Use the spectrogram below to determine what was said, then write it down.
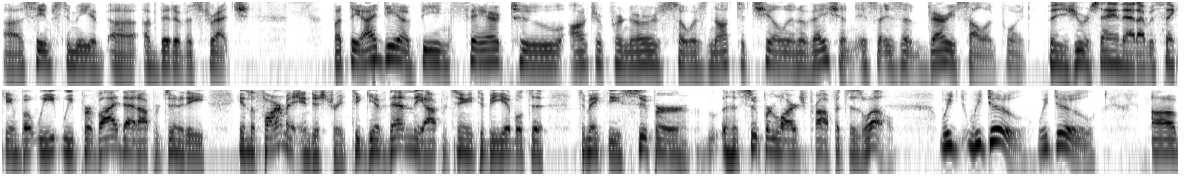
uh, seems to me a, a, a bit of a stretch. But the idea of being fair to entrepreneurs so as not to chill innovation is, is a very solid point. But as you were saying that, I was thinking, but we, we provide that opportunity in the pharma industry to give them the opportunity to be able to, to make these super super large profits as well. We we do we do. Uh,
